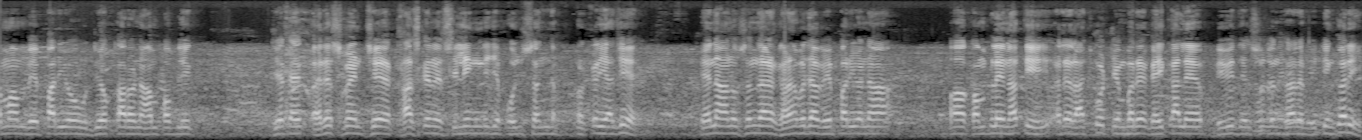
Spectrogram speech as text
તમામ વેપારીઓ, ઉદ્યોગકારો અને આમ પબ્લિક જે કંઈક હેરેસમેન્ટ છે, ખાસ કરીને સીલિંગની જે પોઝિશન પ્રક્રિયા છે, એના અનુસંધાને ઘણા બધા વેપારીઓના કમ્પ્લેન હતી અને રાજકોટ ચેમ્બરે ગઈકાલે વિવિધ એસોસિએશન સાથે મિટિંગ કરી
